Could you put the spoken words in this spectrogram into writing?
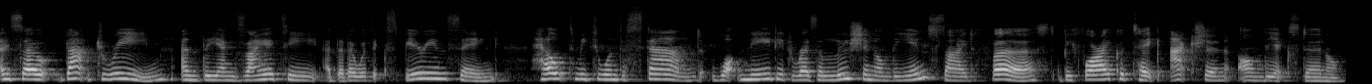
And so that dream and the anxiety that I was experiencing helped me to understand what needed resolution on the inside first before I could take action on the external.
